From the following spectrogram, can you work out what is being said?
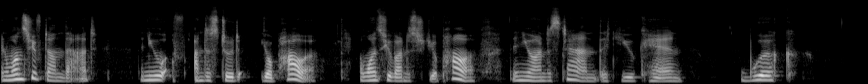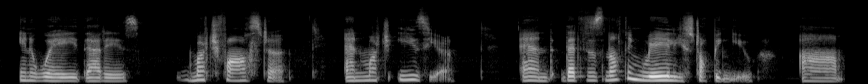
And once you've done that, then you've understood your power. And once you've understood your power, then you understand that you can work in a way that is much faster and much easier, and that there's nothing really stopping you um,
